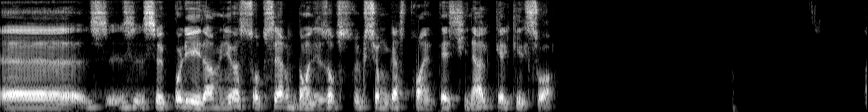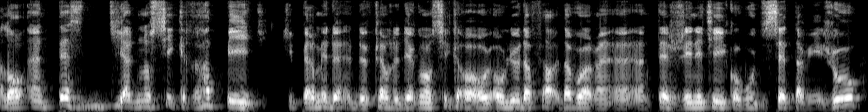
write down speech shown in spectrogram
euh, ce, polyhydramnios s'observe dans les obstructions gastro-intestinales, quelles qu'ils soient. Alors, un test diagnostique rapide qui permet de, faire le diagnostic au, lieu d'avoir un, test génétique au bout de 7 à 8 jours,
